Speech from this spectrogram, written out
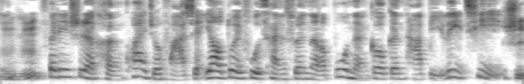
嗯哼，非利士人很快就发现，要对付参孙呢，不能够跟他比力气，是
